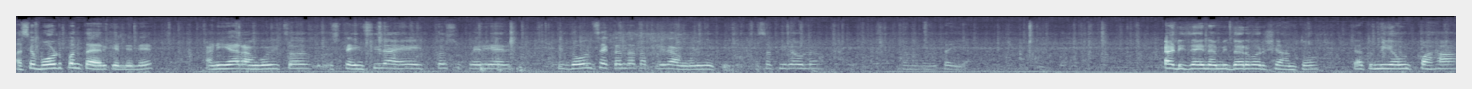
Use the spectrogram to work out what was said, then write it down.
असे बोर्ड पण तयार केलेले आहेत. आणि या रांगोळीचं स्टेन्सिल आहे इतकं सुपेरी आहे की दोन सेकंदात आपली रांगोळी होते. असं फिरवलं. रांगोळी तयार. त्या डिझाईन आम्ही दरवर्षी आणतो. त्या तुम्ही येऊन पहा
